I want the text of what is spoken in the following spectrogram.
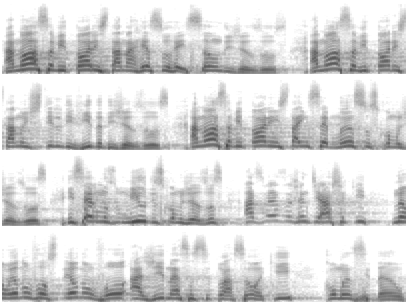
A nossa vitória está na ressurreição de Jesus. A nossa vitória está no estilo de vida de Jesus. A nossa vitória está em ser mansos como Jesus, em sermos humildes como Jesus. Às vezes a gente acha que, não, eu não vou, eu não vou agir nessa situação aqui com mansidão,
